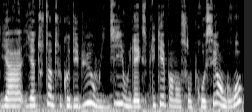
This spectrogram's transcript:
il y a, y a tout un truc au début où il dit, où il a expliqué pendant son procès, en gros.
